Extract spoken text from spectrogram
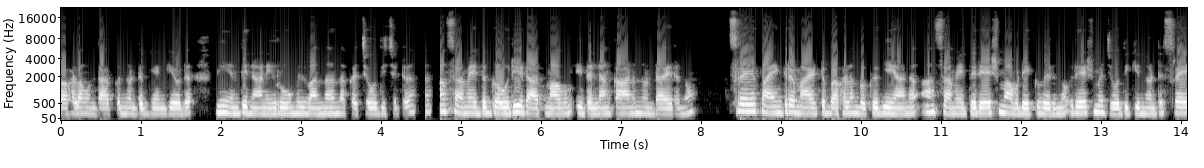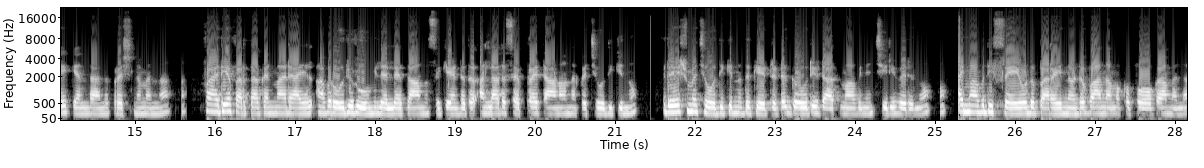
ബഹളം ഉണ്ടാക്കുന്നുണ്ട് ഗംഗയോട്. നീ എന്തിനാണ് ഈ റൂമിൽ വന്നതെന്നൊക്കെ ചോദിച്ചിട്ട്? ആ സമയത്ത് ഗൗരിയുടെ ആത്മാവും ഇതെല്ലാം കാണുന്നുണ്ടായിരുന്നു. ശ്രേയ ഭയങ്കരമായിട്ട് ബഹളം വെക്കുകയാണ്. ആ സമയത്ത് രേഷ്മ അവിടേക്ക് വരുന്നു. രേഷ്മ ചോദിക്കുന്നുണ്ട് ശ്രേയക്ക് എന്താണ് പ്രശ്നമെന്ന്? ഭാര്യ ഭർത്താക്കന്മാരായാൽ അവർ ഒരു റൂമിലല്ലേ താമസിക്കേണ്ടത്? അല്ലാതെ സെപ്പറേറ്റ് ആണോ എന്നൊക്കെ ചോദിക്കുന്നു. രേഷ്മ ചോദിക്കുന്നത് കേട്ടിട്ട് ഗൗരിയുടെ ആത്മാവിനും ചിരി വരുന്നു. ഹൈമാവതി ശ്രേയോട് പറയുന്നുണ്ട് വാ നമുക്ക് പോകാമെന്ന്.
